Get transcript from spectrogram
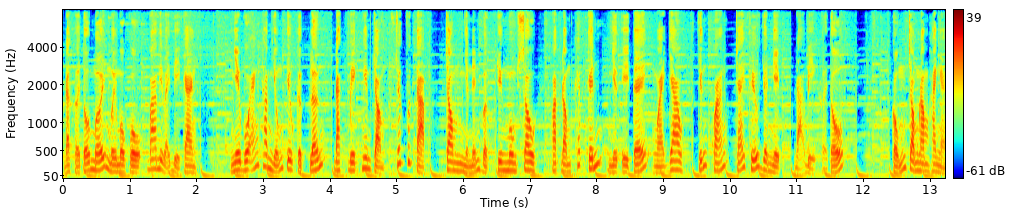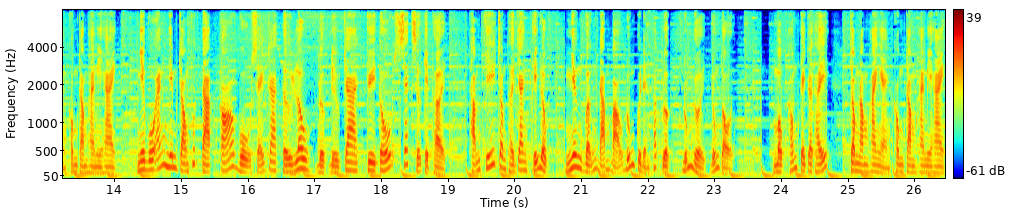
đã khởi tố mới 11 vụ, 37 bị can. Nhiều vụ án tham nhũng tiêu cực lớn, đặc biệt nghiêm trọng, rất phức tạp trong những lĩnh vực chuyên môn sâu, hoạt động khép kín như y tế, ngoại giao, chứng khoán, trái phiếu doanh nghiệp đã bị khởi tố. Cũng trong năm 2022, nhiều vụ án nghiêm trọng phức tạp có vụ xảy ra từ lâu được điều tra, truy tố, xét xử kịp thời, thậm chí trong thời gian kỷ lục nhưng vẫn đảm bảo đúng quy định pháp luật, đúng người, đúng tội. Một thống kê cho thấy, trong năm 2022,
